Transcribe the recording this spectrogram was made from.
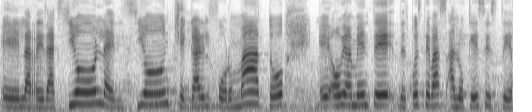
eh, la redacción, la edición, checar el formato, eh, obviamente después te vas a lo que es este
